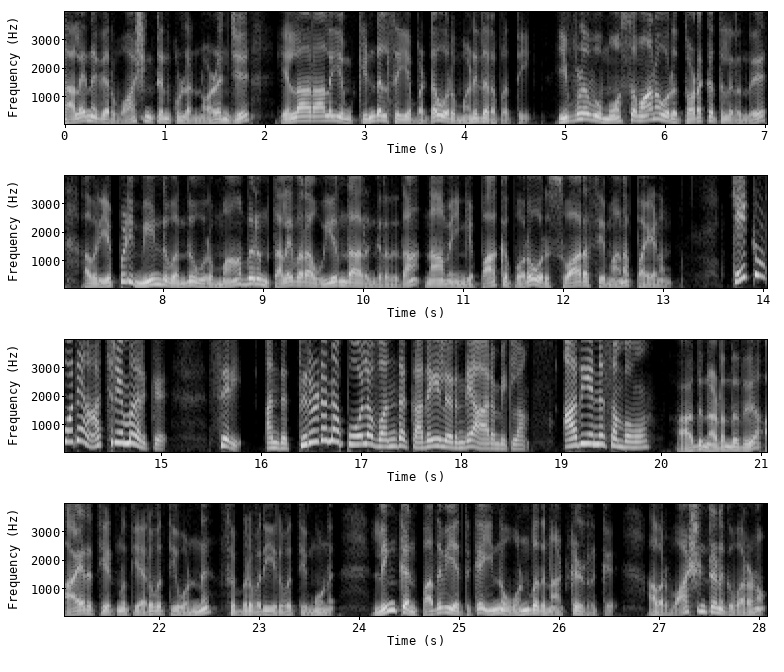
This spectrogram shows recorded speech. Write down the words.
தலைநகர் வாஷிங்டனுக்குள்ள நுழைஞ்சு எல்லாராலையும் கிண்டல் செய்யப்பட்ட ஒரு மனிதரை பத்தி. இவ்வளவு மோசமான ஒரு தொடக்கத்திலிருந்து அவர் எப்படி மீண்டு வந்து ஒரு மாபெரும் தலைவரா உயர்ந்தாருங்கிறது தான் நாம இங்க பார்க்க போற ஒரு சுவாரஸ்யமான பயணம். கேட்கும் போதே ஆச்சரியமா இருக்கு. சரி அந்த திருடனை போல வந்த கதையிலிருந்தே ஆரம்பிக்கலாம். அது என்ன சம்பவம்? அது நடந்தது ஆயிரத்தி எட்நூத்தி அறுபத்தி ஒன்னு பிப்ரவரி இருபத்தி மூணு. லிங்கன் பதவியேத்துக்க இன்னும் ஒன்பது நாட்கள் இருக்கு. அவர் வாஷிங்டனுக்கு வரணும்.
